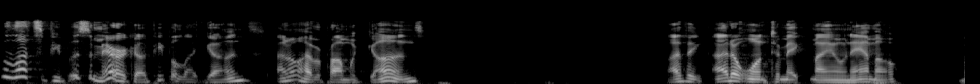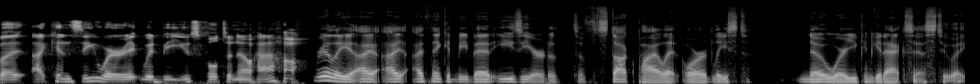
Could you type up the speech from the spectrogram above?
well, lots of people. It's America. People like guns. I don't have a problem with guns. I think I don't want to make my own ammo, but I can see where it would be useful to know how. Really, I, I, I think it'd be bad easier to, to stockpile it, or at least know where you can get access to a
